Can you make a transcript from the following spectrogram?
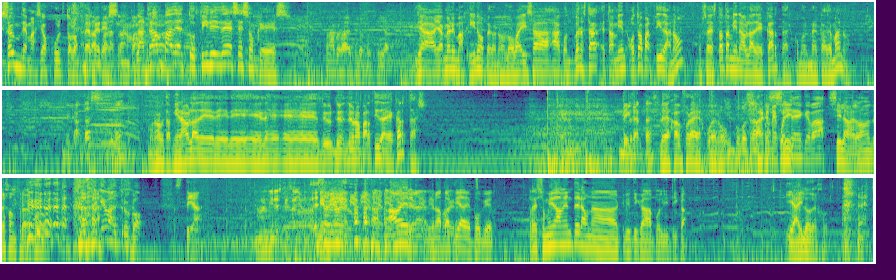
Son demasiado ocultos los cerberes. La trampa. La trampa del Tucídides, ¿eso qué es? Es una cosa de filosofía. Ya, ya me lo imagino, pero nos lo vais a, a Bueno, está eh, también otra partida, ¿no? O sea, esta también habla de cartas, como el mercado de manos. ¿De cartas? Perdón. Bueno, también habla de, de, de, eh, de- de- de una partida de cartas. ¿De cartas? Lo he dejado fuera de juego. Y un poco Para que me cuente Sí. de qué va. Sí, la verdad nos deja un fuera de juego. ¿De qué va el truco? Hostia. No me mires que esa yo. A ver, De una partida de póker. Resumidamente era una crítica política. Y ahí lo dejo.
